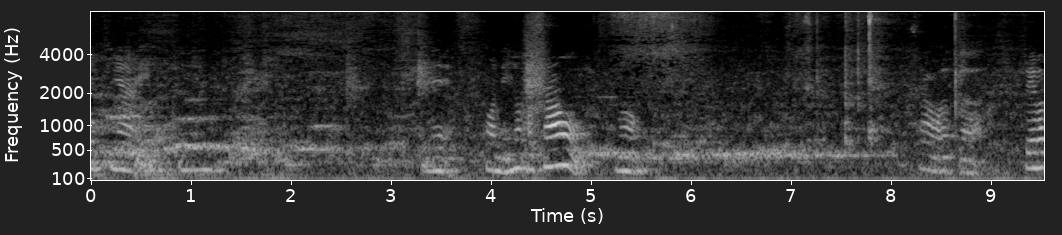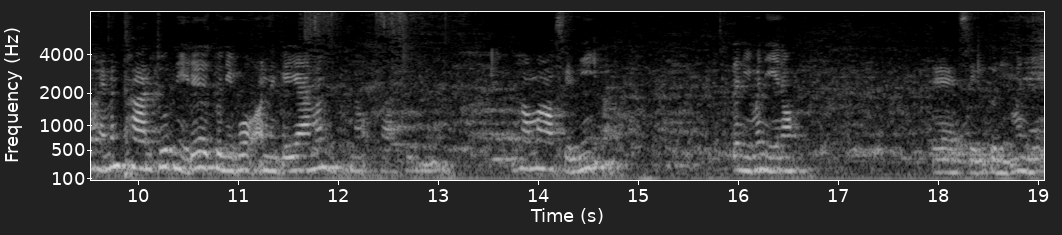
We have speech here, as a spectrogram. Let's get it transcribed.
ยกใหญ่ ตอนนี้เราก็เศร้าเนาะเศร้าแล้วก็แต่ว่าให้มันทานชุดนี้ได้ตัวนี้บอกอันนึงกระยามันเนาะทานชุดนี้เขามาเอาเส้นนี้มาตัวนี้มันนี้เนาะแต่เส้นตัวนี้มันนี้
